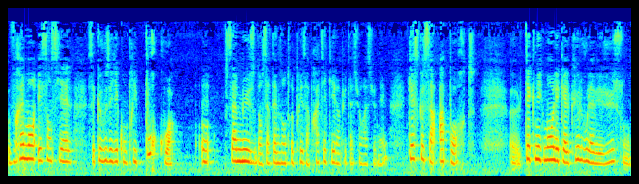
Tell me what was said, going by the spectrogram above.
vraiment essentiel, c'est que vous ayez compris pourquoi on s'amuse dans certaines entreprises à pratiquer l'imputation rationnelle. Qu'est-ce que ça apporte? Euh, Techniquement, les calculs, vous l'avez vu, sont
